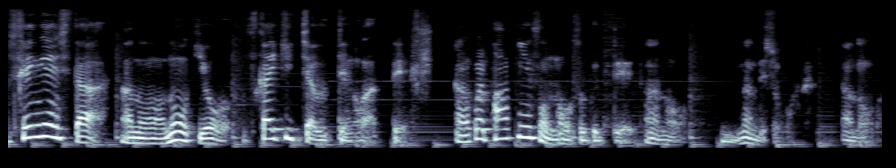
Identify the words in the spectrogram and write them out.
宣言したあの納期を使い切っちゃうっていうのがあって、あのこれパーキンソンの法則って、あの、なんでしょう。あの、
